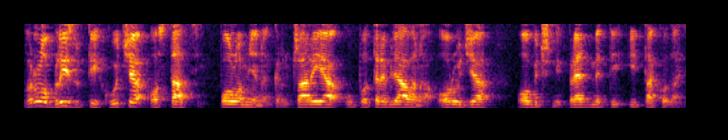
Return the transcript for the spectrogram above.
Vrlo blizu tih kuća ostaci, polomljena grančarija, upotrebljavana oruđa, obični predmeti i tako dalje.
